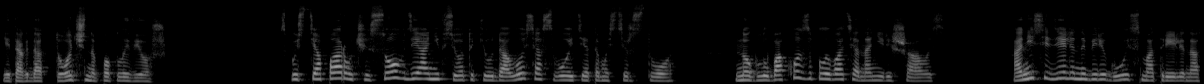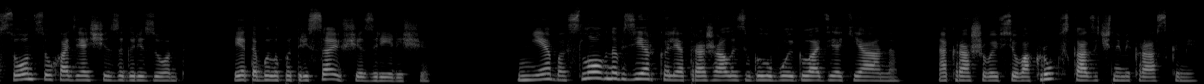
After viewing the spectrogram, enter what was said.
и тогда точно поплывешь». Спустя пару часов Диане все-таки удалось освоить это мастерство, но глубоко заплывать она не решалась. Они сидели на берегу и смотрели на солнце, уходящее за горизонт, и это было потрясающее зрелище. Небо, словно в зеркале, отражалось в голубой глади океана, окрашивая все вокруг сказочными красками.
